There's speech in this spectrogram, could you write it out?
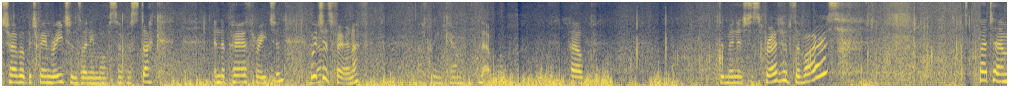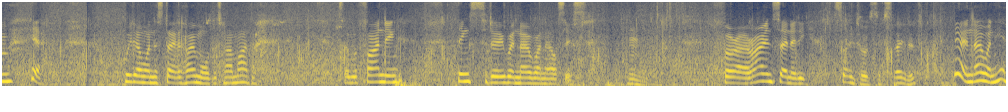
travel between regions anymore, so we're stuck in the Perth region, which is fair enough. I think um, that will help diminish the spread of the virus. But um, yeah, we don't want to stay at home all the time either. So we're finding things to do when no one else is for our own sanity. Same to excited. Yeah, no one here.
